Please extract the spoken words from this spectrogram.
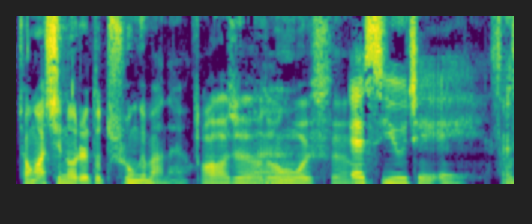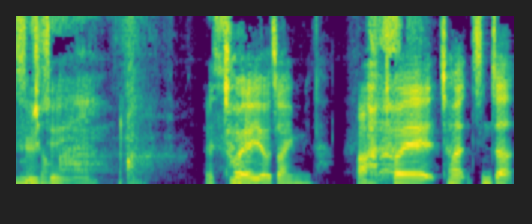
정아 씨 노래도 좋은 게 많아요. 아, 맞아요. 네. 너무 멋있어요. SUJA SJ. 선우정아. S- 저의 여자입니다. 아. 저의 저 진짜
